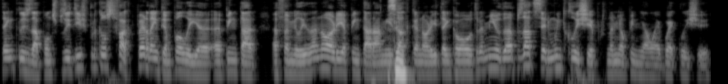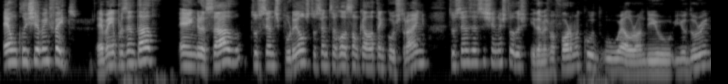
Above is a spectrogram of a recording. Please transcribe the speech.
tenho que lhes dar pontos positivos porque eles de facto perdem tempo ali a, a pintar a família da Nori, a pintar a amizade Sim. que a Nori tem com a outra miúda, apesar de ser muito clichê, porque na minha opinião é bué clichê. É um clichê bem feito, é bem apresentado, é engraçado, tu sentes por eles, tu sentes a relação que ela tem com o estranho, tu sentes essas cenas todas. E da mesma forma que o, Elrond e o, e o Durin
